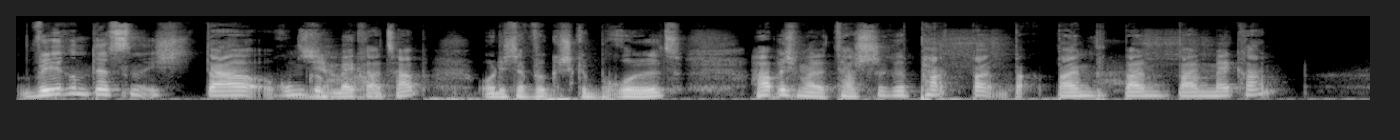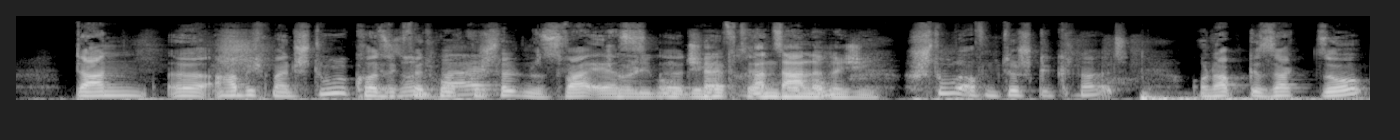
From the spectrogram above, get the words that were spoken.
währenddessen ich da rumgemeckert habe und ich habe wirklich gebrüllt, habe ich meine Tasche gepackt beim, beim, beim, beim Meckern. Dann äh, habe ich meinen Stuhl konsequent Gesundheit. hochgestellt und das war erst äh, die Hälfte der Zeit Randale rum. Regie. Stuhl auf den Tisch geknallt und habe gesagt, so.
